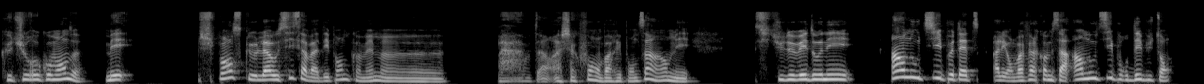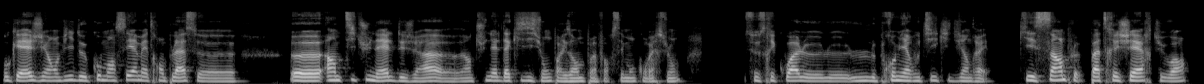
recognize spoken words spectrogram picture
que tu recommandes. Mais je pense que là aussi, ça va dépendre quand même. Euh, bah, à chaque fois, on va répondre ça, hein, mais si tu devais donner un outil, peut-être, allez, on va faire comme ça, un outil pour débutants. Ok, j'ai envie de commencer à mettre en place euh, euh, un petit tunnel déjà, un tunnel d'acquisition, par exemple, pas forcément conversion. Ce serait quoi le, le premier outil qui te viendrait Qui est simple, pas très cher, tu vois,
